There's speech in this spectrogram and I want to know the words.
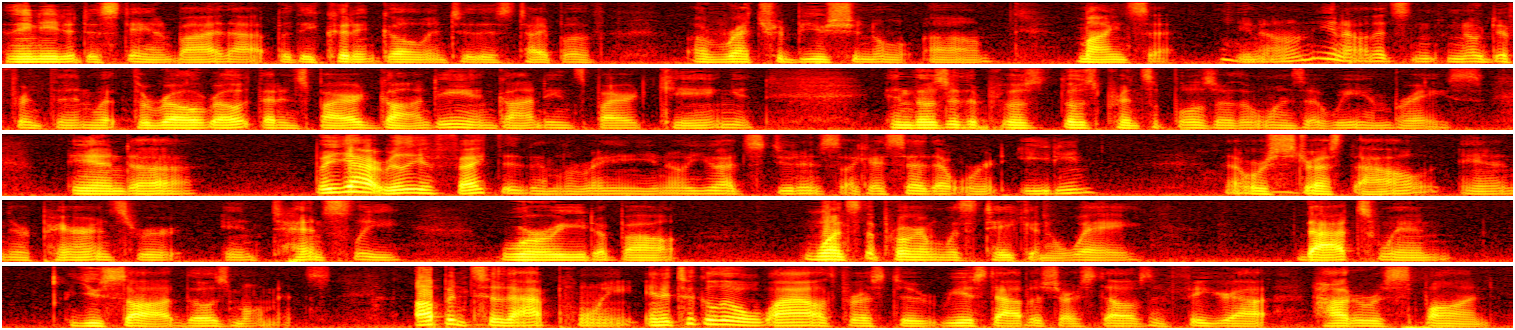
and they needed to stand by that, but they couldn't go into this type of, of retributional um, mindset. You know, you know that's n- no different than what Thoreau wrote that inspired Gandhi, and Gandhi inspired King, and, and those are the those, those principles are the ones that we embrace. And uh, but yeah, it really affected them, Lorraine. You know, you had students, like I said, that weren't eating, that were stressed out, and their parents were intensely worried about once the program was taken away, that's when you saw those moments. Up until that point, and it took a little while for us to reestablish ourselves and figure out how to respond.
